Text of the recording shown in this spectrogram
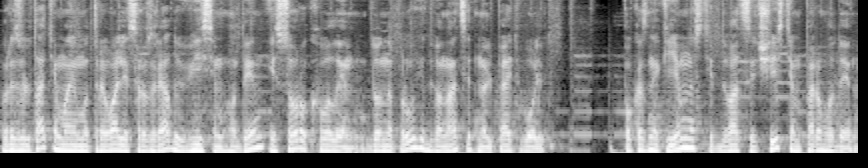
В результаті маємо тривалість розряду 8 годин і 40 хвилин до напруги 12,05 вольт. Показник ємності 26 Ампер годин.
